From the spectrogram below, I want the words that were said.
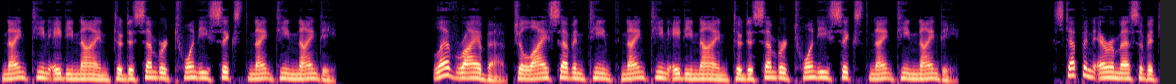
1989 to December 26, 1990 Lev Ryabev July 17, 1989 to December 26, 1990 Stepan Aramesovich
